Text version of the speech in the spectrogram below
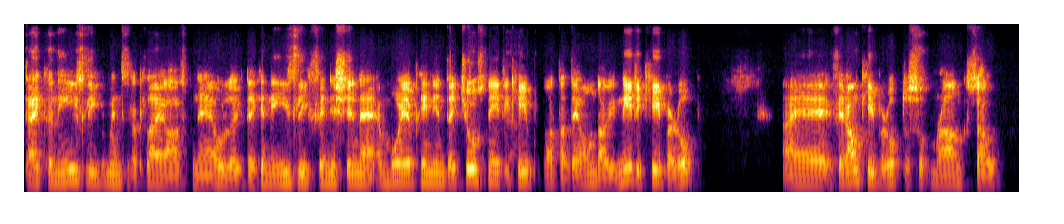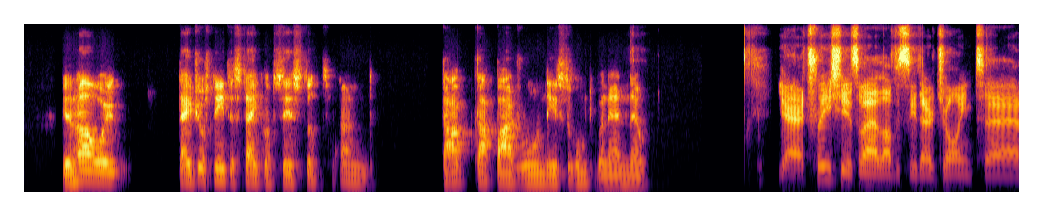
they can easily go into the playoffs now. Like, they can easily finish in it. In my opinion, they just need to keep what they're doing, though. You need to keep it up. Uh, if you don't keep it up, there's something wrong. So, you know, they just need to stay consistent. And that, that bad run needs to come to an end now. Yeah, Treaty as well. Obviously, they're joint uh,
